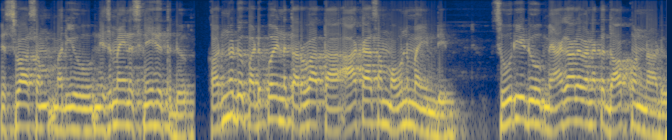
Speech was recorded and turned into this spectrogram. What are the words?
విశ్వాసం మరియు నిజమైన స్నేహితుడు. కర్ణుడు పడిపోయిన తర్వాత ఆకాశం మౌనమైంది. సూర్యుడు మేఘాల వెనక దాక్కున్నాడు.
